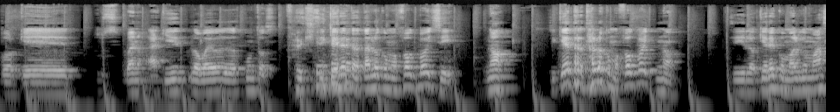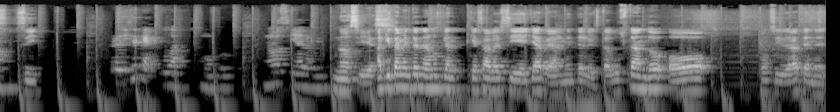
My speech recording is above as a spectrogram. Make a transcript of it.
porque. pues, bueno, aquí lo veo de dos puntos. Porque Si quiere tratarlo como fuckboy, sí. No. Si quiere tratarlo como fuckboy, no. Si lo quiere como algo más, sí. Pero dice que actúa como. No, sí, a lo mismo. No, sí es. Aquí también tendremos que, que saber si ella realmente le está gustando o considera tener,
